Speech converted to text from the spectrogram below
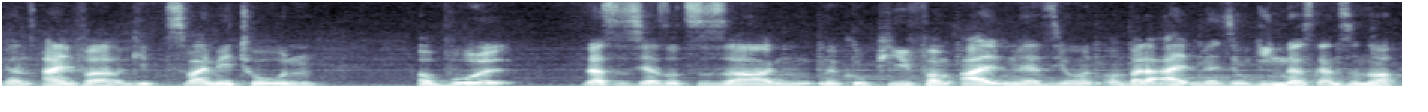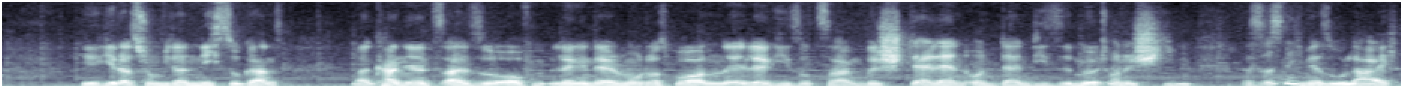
ganz einfach, gibt zwei Methoden. Obwohl, das ist ja sozusagen eine Kopie vom alten Version und bei der alten Version ging das Ganze noch. Hier geht das schon wieder nicht so ganz. Man kann jetzt also auf Legendary Motorsport eine Energie sozusagen bestellen und dann diese Mülltonne schieben. Das ist nicht mehr so leicht.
